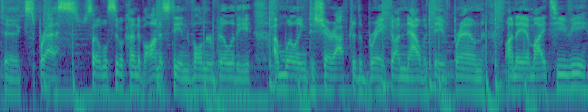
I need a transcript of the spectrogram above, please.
to express. So we'll see what kind of honesty and vulnerability I'm willing to share after the break on Now with Dave Brown on AMI TV.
